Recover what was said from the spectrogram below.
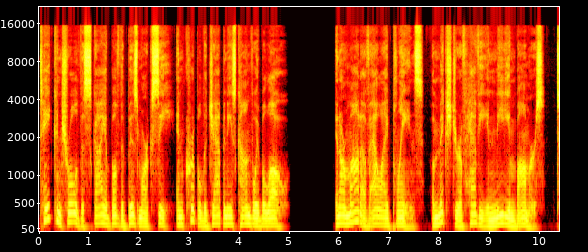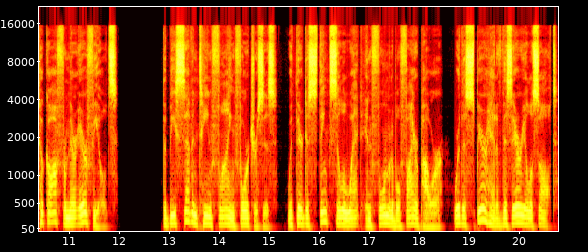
Take control of the sky above the Bismarck Sea and cripple the Japanese convoy below. An armada of Allied planes, a mixture of heavy and medium bombers, took off from their airfields. The B-17 flying fortresses, with their distinct silhouette and formidable firepower, were the spearhead of this aerial assault.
